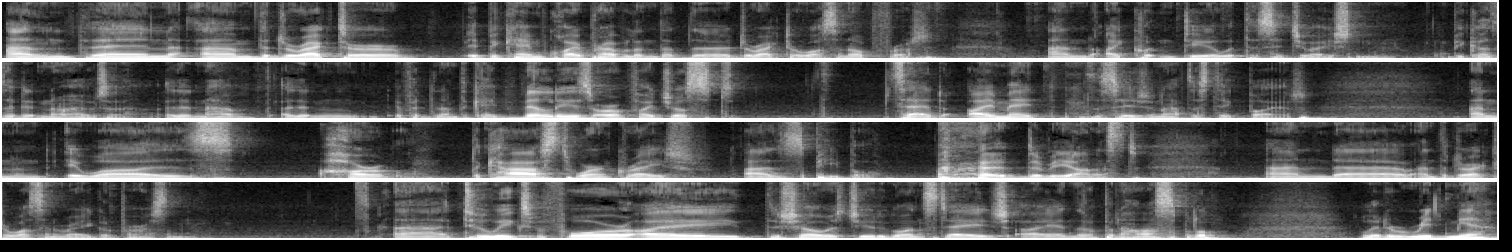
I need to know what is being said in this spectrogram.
And then um, the director, it became quite prevalent that the director wasn't up for it, and I couldn't deal with the situation because I didn't know how to. I didn't have. I didn't. If I didn't have the capabilities, or if I just said I made the decision, I have to stick by it. And it was horrible. The cast weren't great as people, to be honest, and uh, and the director wasn't a very good person. Uh, two weeks before I the show was due to go on stage, I ended up in hospital with arrhythmia,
